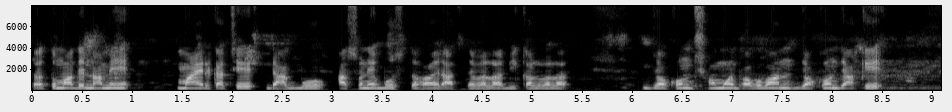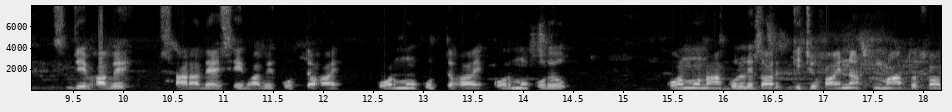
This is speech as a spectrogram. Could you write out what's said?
তা তোমাদের নামে মায়ের কাছে ডাকবো, আসনে বসতে হয় রাত্রেবেলা, বিকালবেলা। যখন সময় ভগবান যখন যাকে যেভাবে সাড়া দেয় সেভাবে করতে হয়, কর্ম করতে হয়, কর্ম করেও কর্ম না করলে তো আর কিছু হয় না। মা তো সব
